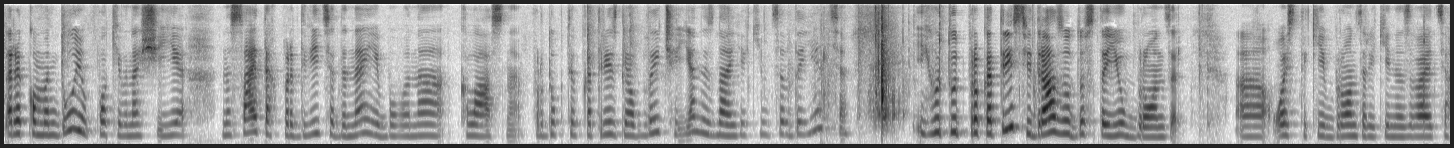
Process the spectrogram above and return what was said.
рекомендую, поки вона ще є на сайтах. Придивіться до неї, бо вона класна. Продукти в Катріс для обличчя. Я не знаю, як їм це вдається. І отут про Катріс відразу достаю бронзер. Ось такий бронзер, який називається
